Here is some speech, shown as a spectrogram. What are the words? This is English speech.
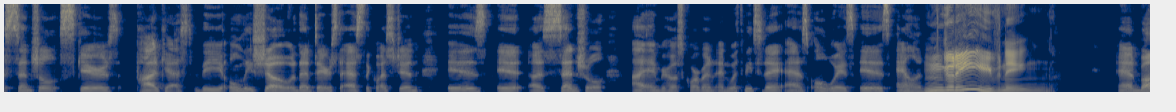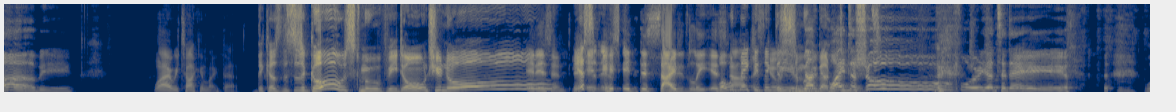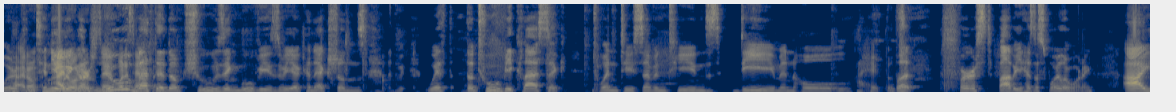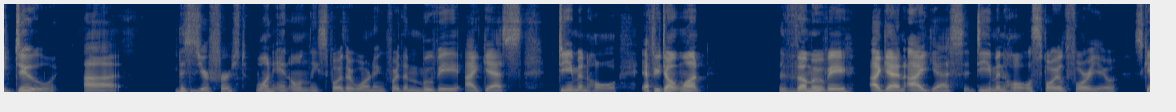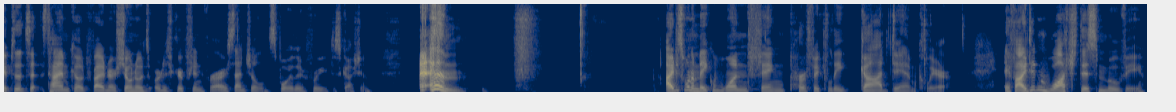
Essential Scares podcast, the only show that dares to ask the question Is it essential? I am your host, Corbin, and with me today, as always, is Alan mm, Good evening. and Bobby. Why are we talking like that? Because this is a ghost movie, don't you know? It isn't. Yes, it, it is. It, decidedly is. What would not make you think ghost this is a We've movie got about quite demons. a show for you today. We're I continuing don't our new method of choosing movies via connections with the to be classic 2017's Demon Hole. I hate this. But first, Bobby has a spoiler warning. I do. Uh, this is your first one and only spoiler warning for the movie, I guess, Demon Hole. If you don't want the movie, again, I guess, Demon Hole spoiled for you, skip to the t- time code provided in our show notes or description for our essential spoiler free discussion. I just want to make one thing perfectly goddamn clear. If I didn't watch this movie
